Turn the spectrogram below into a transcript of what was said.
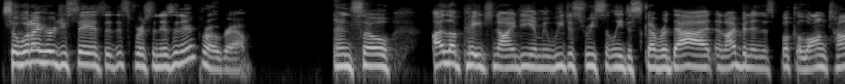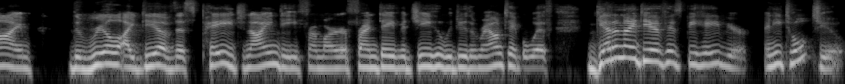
So what I heard you say is that this person isn't in program. And so I love page 90. I mean, we just recently discovered that. And I've been in this book a long time. The real idea of this page 90 from our friend David G, who we do the roundtable with, get an idea of his behavior. And he told you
